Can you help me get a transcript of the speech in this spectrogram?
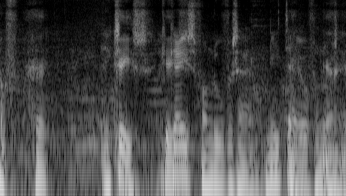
Of, Hey. Ik- Kees, Kees. Kees. van Loevestein, niet Theo van Ja, Loevestein.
